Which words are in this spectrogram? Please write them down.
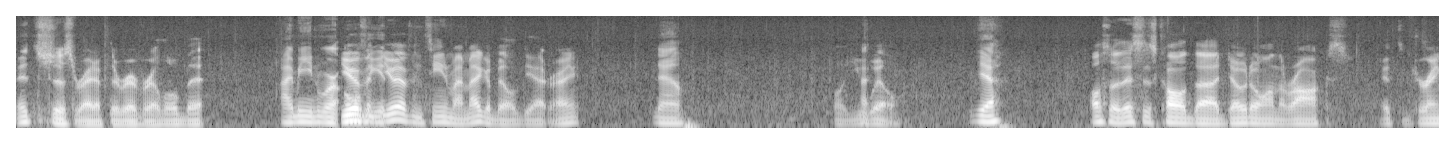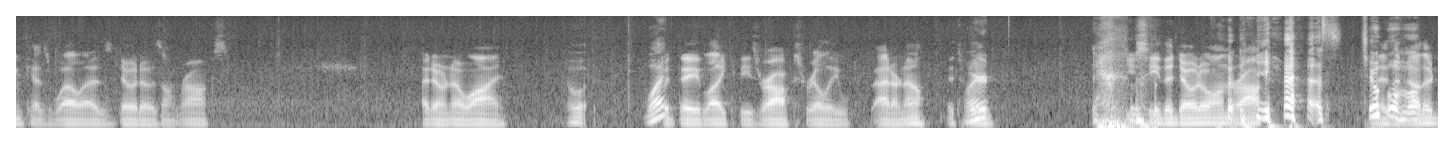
It's just right up the river a little bit. I mean, we're You haven't you haven't seen my mega build yet, right? No. Well, you I- will. Yeah. Also, this is called uh, Dodo on the Rocks. It's a drink as well as Dodos on Rocks. I don't know why, What? but they like these rocks really. I don't know. It's What? weird. you see the Dodo on the rock? yes. Two There's another them.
